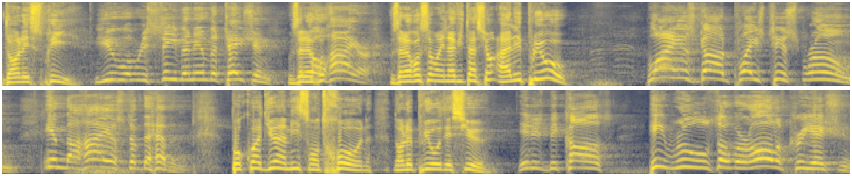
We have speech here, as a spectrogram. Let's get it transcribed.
Dans l'esprit, you will receive an invitation Vous to allez vous recevoir une invitation à aller plus haut. Why has God placed his throne in the highest of the heavens? Pourquoi Dieu a mis son trône dans le plus haut des cieux? It is because he rules over all of creation,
